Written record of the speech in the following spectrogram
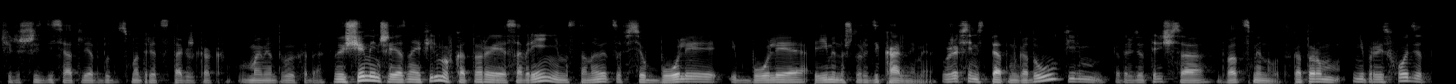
через 60 лет будут смотреться так же, как в момент выхода. Но еще меньше я знаю фильмов, которые со временем становятся все более и более именно что радикальными. Уже в 75 году фильм, который идет 3 часа 20 минут, в котором не происходит,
